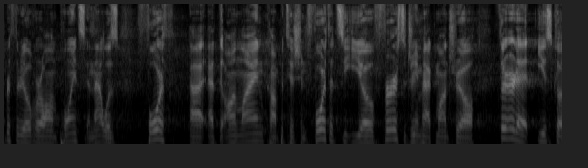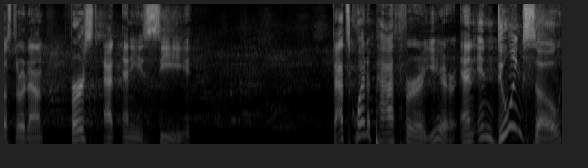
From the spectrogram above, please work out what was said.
number three overall in points, and that was fourth uh, at the online competition, fourth at CEO, first at DreamHack Montreal, third at East Coast Throwdown, first at NEC that's quite a path for a year. And in doing so,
